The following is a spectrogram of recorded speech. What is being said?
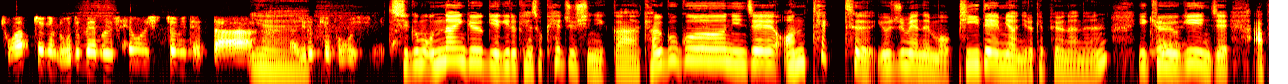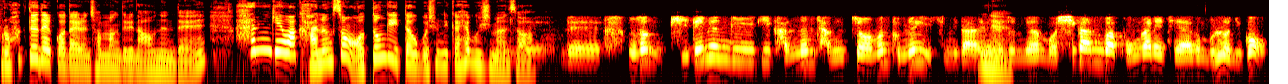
종합적인 로드맵을 세울 시점이 됐다. 예. 이렇게 보고 있습니다. 지금 온라인 교육 얘기를 계속 해주시니까 결국은 네. 이제 언택트 요즘에는 뭐 비대면 이렇게 표현하는 이 네. 교육이 네. 이제 앞으로 확대될 거다 이런 전망들이 나오는데 한계와 가능 가능성 어떤 게 있다고 보십니까? 해보시면서. 네, 네. 우선 비대면 교육이 갖는 장점은 분명히 있습니다. 예를 네. 들면 뭐 시간과 공간의 제약은 물론이고,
